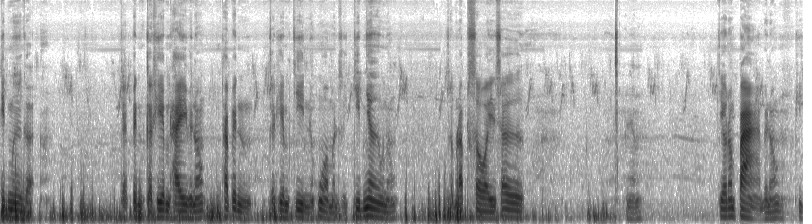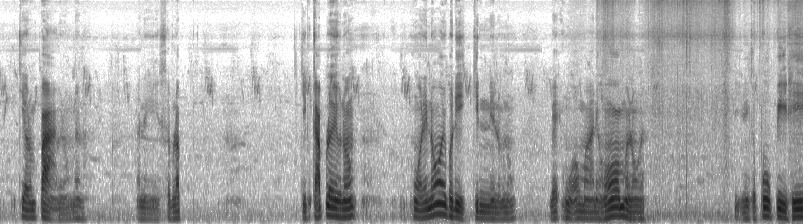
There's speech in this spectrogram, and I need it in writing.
ติดมือก็จะเป็นกระเทียมไทยพี่น้อง ถ้าเป็นกระเทียมจีนหัวมันสิกิบเยอะพี่น้องสำหรับซอยเซอร์อะไรหยังเจียวน้ำปลาพี่น้องพริกเจียวน้ำปลาพี่น้องนั่นน่ะ อันนี้สำหรับกินกับเลยพี่น้อง หัวน้อยๆพอดีกินนี่นะพี่น้องแบะหัวออกมาเนี่ยหอมพี่น้องเลยนี่ก็ปลูกปีที่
